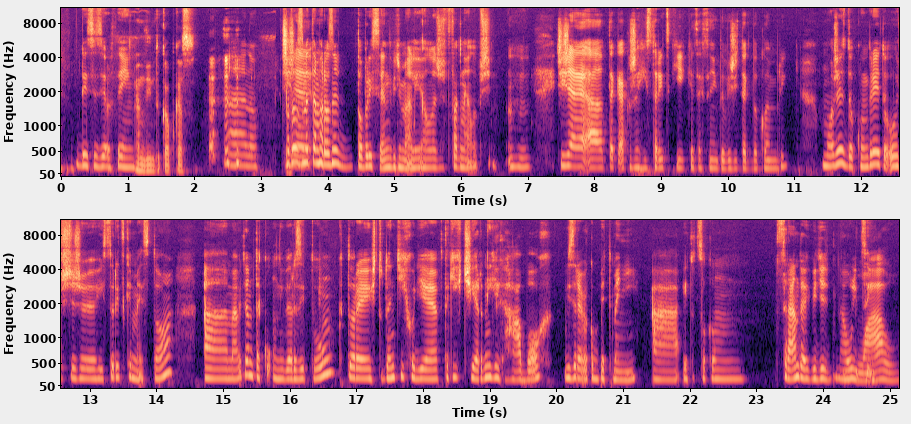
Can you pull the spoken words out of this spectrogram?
this is your thing. And into Kopkas. Áno. Čiže- Potom sme tam hrozne dobrý sandwich mali, ale že fakt najlepší. Uh-huh. Čiže uh, tak akože historicky, keď sa chce niekto vyžiť, tak do Coimbry. Môže ísť do Coimbry, je to určite že historické mesto a majú tam takú univerzitu, ktorej študenti chodia v takých čiernych háboch, vyzerajú ako Batmani a je to celkom sranda ich vidieť na ulici. Wow.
